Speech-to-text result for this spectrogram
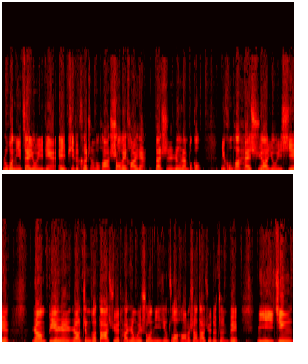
如果你再有一点 AP 的课程的话，稍微好一点，但是仍然不够。你恐怕还需要有一些让别人、让整个大学他认为说你已经做好了上大学的准备，你已经。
